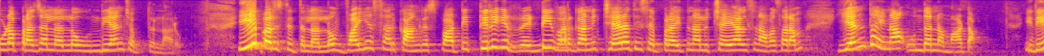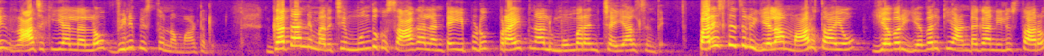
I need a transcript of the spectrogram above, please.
కూడా ప్రజల ఉంది అని చెప్తున్నారు. ఈ పరిస్థితులలో వైఎస్ఆర్ కాంగ్రెస్ పార్టీ తిరిగి రెడ్డి వర్గాన్ని చేరతీసే ప్రయత్నాలు చేయాల్సిన అవసరం ఎంతైనా ఉందన్న మాట. ఇది రాజకీయాలలో వినిపిస్తున్న మాటలు. గతాన్ని మరిచి ముందుకు సాగాలంటే ఇప్పుడు ప్రయత్నాలు ముమ్మరం చేయాల్సిందే. పరిస్థితులు ఎలా మారుతాయో ఎవరు ఎవరికి అండగా నిలుస్తారో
